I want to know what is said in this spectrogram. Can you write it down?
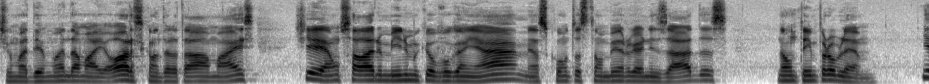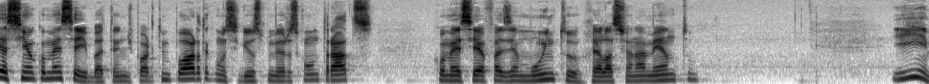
tinha uma demanda maior, se contratava mais, Tia, é um salário mínimo que eu vou ganhar, minhas contas estão bem organizadas, não tem problema. E assim eu comecei, batendo de porta em porta, consegui os primeiros contratos, comecei a fazer muito relacionamento. E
